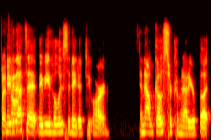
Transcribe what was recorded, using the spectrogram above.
but Maybe not- that's it. Maybe you hallucinated too hard. And now ghosts are coming out of your butt.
